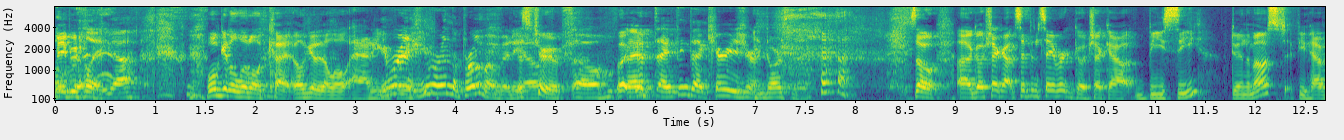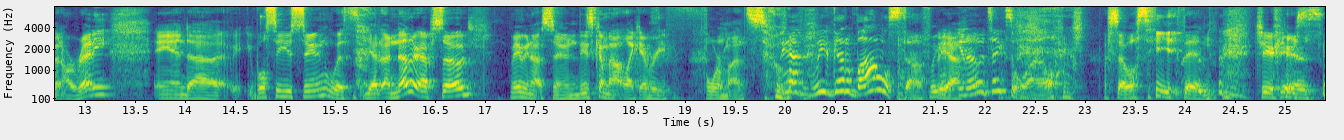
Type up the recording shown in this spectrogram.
Maybe really, yeah. We'll get a little cut. We'll get a little ad here. You were in, you. were in the promo video. That's true. So But that- I think that carries your endorsement. So uh, go check out Sip and Savor. Go check out BC doing the most if you haven't already. And uh, we'll see you soon with yet another episode. Maybe not soon. These come out like every four months. we have we've got to bottle stuff. We Yeah. you know it takes a while. so we'll see you then. Cheers. Cheers.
